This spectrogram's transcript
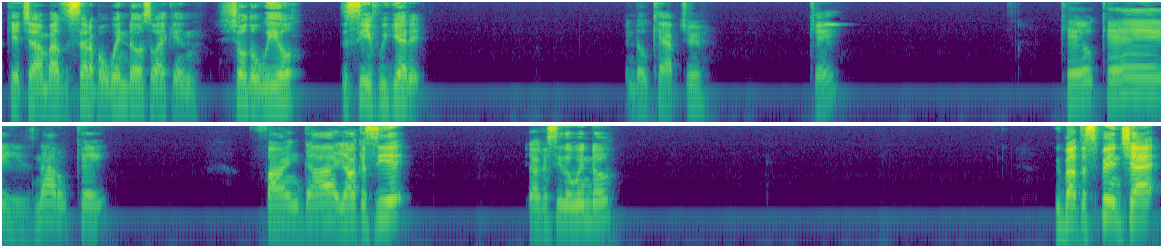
Okay, chat, I'm about to set up a window so I can show the wheel to see if we get it. Window capture. Okay. Okay, okay. It's not okay. Fine guy. Y'all can see it? Y'all can see the window? We about to spin, chat.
